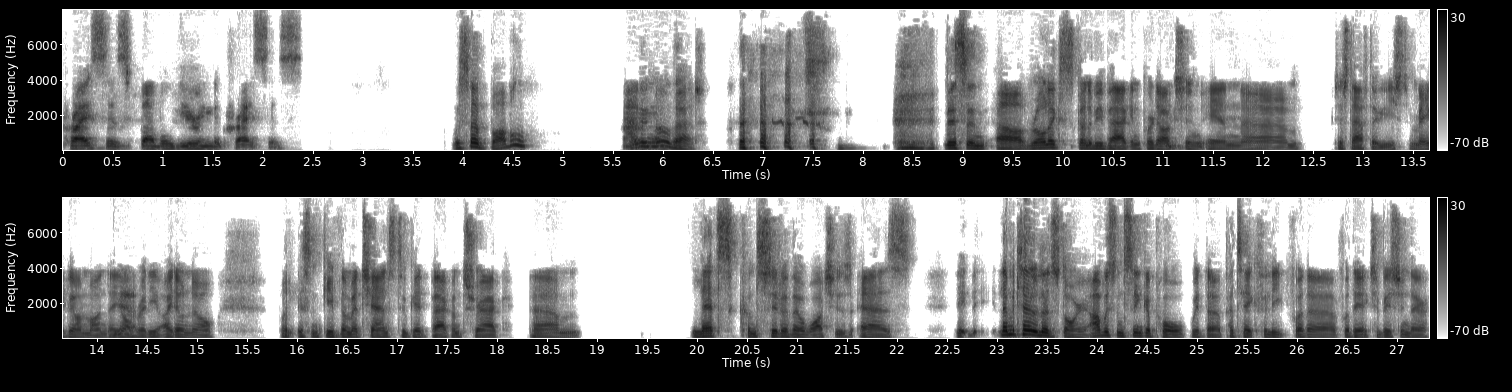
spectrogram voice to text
prices bubble during the crisis?" Was that bubble? I, don't didn't know, that. Listen, uh, Rolex is going to be back in production in um, just after Easter, maybe on Monday Yeah. already. I don't know. But listen, give them a chance to get back on track. Um, let's consider their watches as. let me tell you a little story. I was in Singapore with uh, Patek Philippe for the for the exhibition there,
